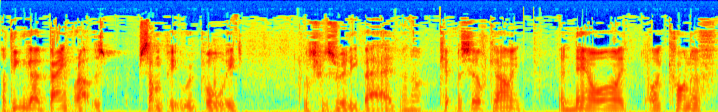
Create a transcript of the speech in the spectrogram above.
I didn't go bankrupt as some people reported, which was really bad, and I kept myself going and now I, I kind of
